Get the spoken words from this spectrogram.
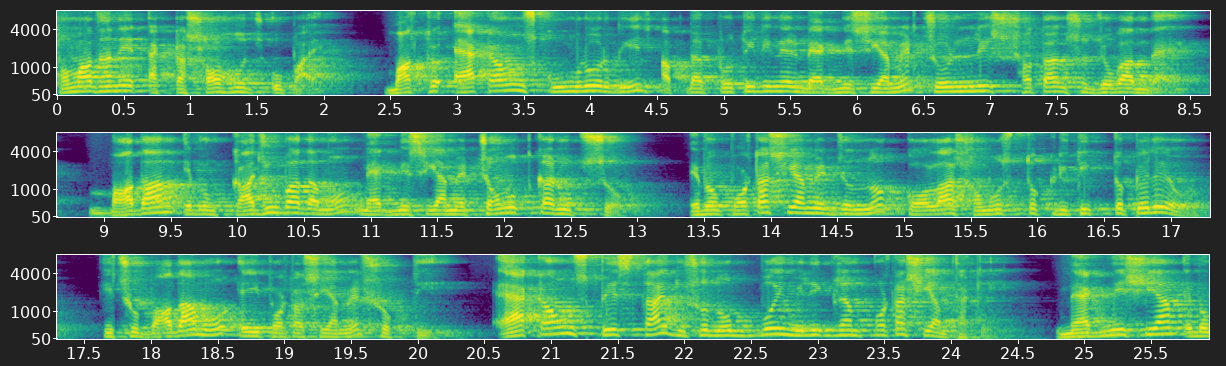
সমাধানের একটা সহজ উপায়। মাত্র এক আউন্স কুমড়োর বীজ আপনার প্রতিদিনের ম্যাগনেসিয়ামের চল্লিশ শতাংশ যোগান দেয়। বাদাম এবং কাজু বাদামও ম্যাগনেসিয়ামের চমৎকার উৎস। এবং পটাশিয়ামের জন্য কলা সমস্ত কৃতিত্ব পেলেও কিছু বাদামও এই পটাশিয়ামের শক্তি। এক আউন্স পেস্তায় দুশো নব্বই মিলিগ্রাম পটাশিয়াম থাকে। ম্যাগনেশিয়াম এবং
